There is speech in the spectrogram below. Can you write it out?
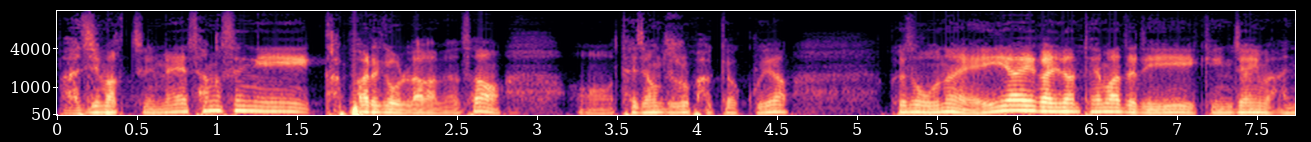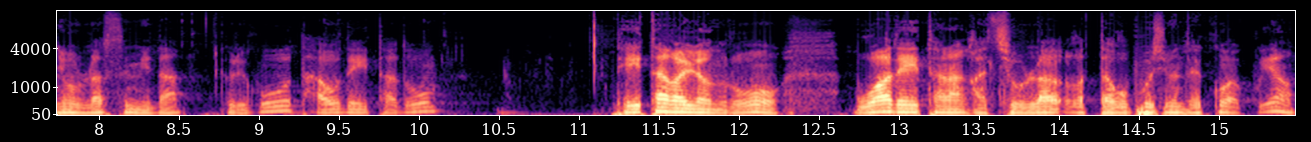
마지막쯤에 상승이 가파르게 올라가면서 어, 대장주로 바뀌었고요. 그래서 오늘 AI 관련 테마들이 굉장히 많이 올랐습니다. 그리고 다우 데이터도 데이터 관련으로 모아 데이터랑 같이 올라갔다고 보시면 될 것 같고요.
